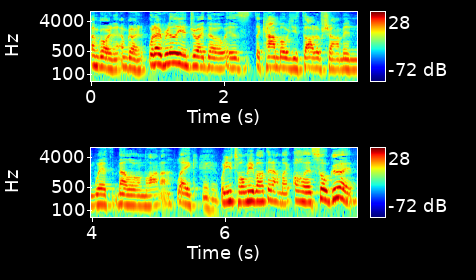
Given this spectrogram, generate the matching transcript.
I'm going. I'm going. What I really enjoyed though is the combo you thought of Shaymin with Mallow and Lana. Like Mm-hmm. when you told me about that, I'm like, oh, that's so good.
